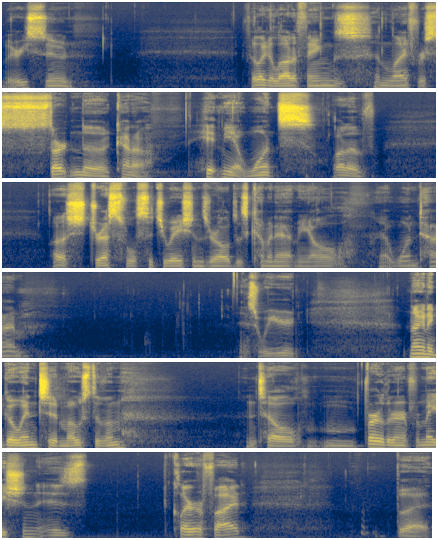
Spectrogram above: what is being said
very soon. I feel like a lot of things in life are starting to kind of hit me at once. A lot of a lot of stressful situations are all just coming at me all at one time. It's weird. I'm not going to go into most of them until further information is clarified. But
